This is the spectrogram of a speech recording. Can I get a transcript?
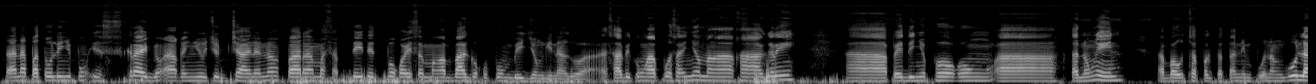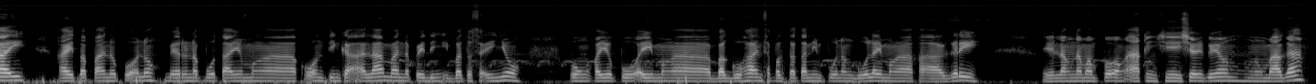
Sana patuloy niyo pong i-subscribe yung aking YouTube channel no para mas updated po kayo sa mga bago ko pong video ginagawa. Ah, Sabi ko nga po sa inyo mga kaagri, ah pwede niyo po akong ah, tanungin about sa pagtatanim po ng gulay kahit papaano po ano, meron na po tayong mga konting kaalaman na pwedeng ibato sa inyo kung kayo po ay mga baguhan sa pagtatanim po ng gulay mga kaagri. Ayun lang naman po ang aking sinishare ko yun ng umaga.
